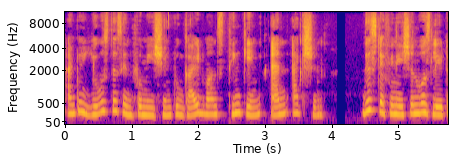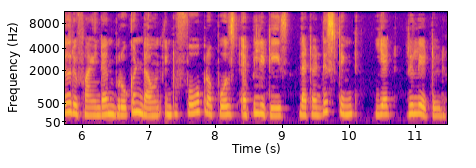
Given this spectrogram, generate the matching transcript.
and to use this information to guide one's thinking and action. This definition was later refined and broken down into four proposed abilities that are distinct yet related.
